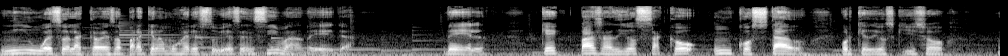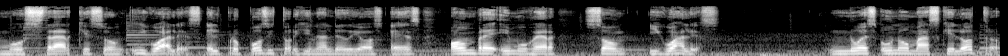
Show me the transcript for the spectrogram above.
ni un hueso de la cabeza para que la mujer estuviese encima de ella, de él. ¿Qué pasa? Dios sacó un costado porque Dios quiso mostrar que son iguales. El propósito original de Dios es hombre y mujer son iguales. No es uno más que el otro.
